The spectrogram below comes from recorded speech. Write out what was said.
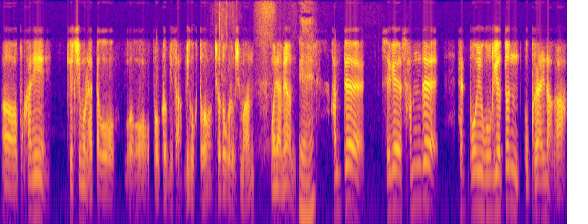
어 북한이 결심을 했다고 어, 볼 겁니다. 미국도 저도 그렇지만 뭐냐면 예. 한때 세계 3대 핵 보유국이었던 우크라이나가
